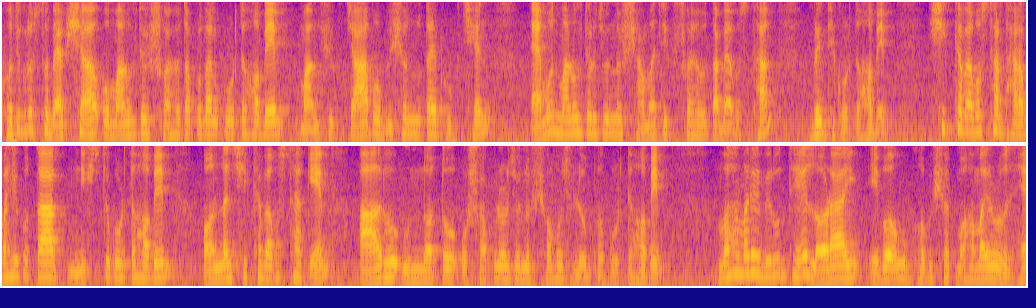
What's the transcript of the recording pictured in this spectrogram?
ক্ষতিগ্রস্ত ব্যবসা ও মানুষদের সহায়তা প্রদান করতে হবে, মানসিক চাপ ও বিষণ্ণতায় ভুগছেন, এমন মানুষদের জন্য সামাজিক সহায়তা ব্যবস্থা বৃদ্ধি করতে হবে। শিক্ষা ব্যবস্থার ধারাবাহিকতা নিশ্চিত করতে হবে, অনলাইন শিক্ষা ব্যবস্থাকে আরও উন্নত ও সকলের জন্য সহজলভ্য করতে হবে। মহামারীর বিরুদ্ধে লড়াই এবং ভবিষ্যৎ মহামারীর রোধে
